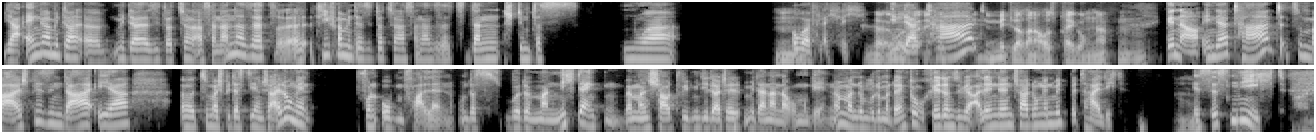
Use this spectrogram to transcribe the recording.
ja enger mit der, äh, mit der Situation auseinandersetzt oder tiefer mit der Situation auseinandersetzt, dann stimmt das nur hm. oberflächlich. Ja, in der Tat. In, in mittleren Ausprägung, ne? Mhm. Genau, in der Tat zum Beispiel sind da eher äh, zum Beispiel, dass die Entscheidungen von oben fallen. Und das würde man nicht denken, wenn man schaut, wie die Leute miteinander umgehen. Ne? Man, dann würde man denken, okay, dann sind wir alle in den Entscheidungen mitbeteiligt. Mhm. Ist es nicht. Nein.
